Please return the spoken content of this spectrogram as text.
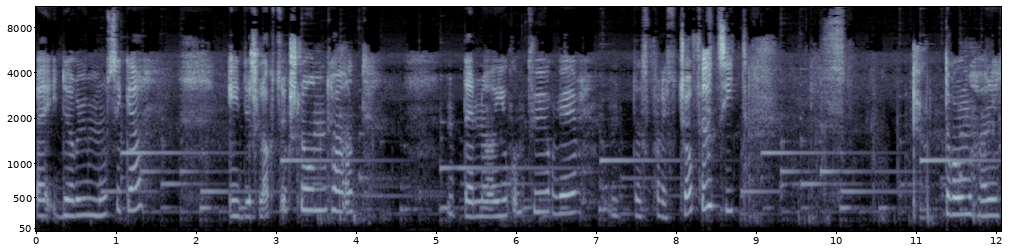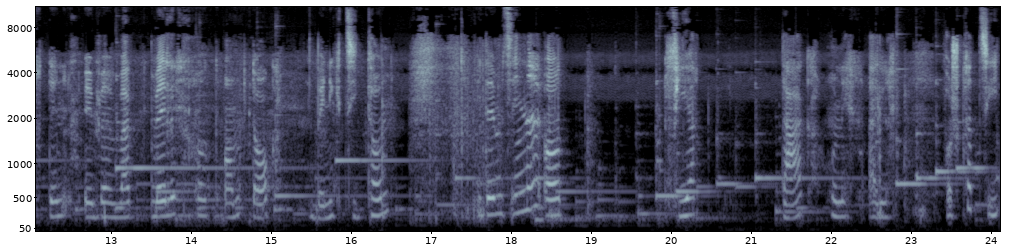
bei der Räume Musiker, in der Schlagzeugstunde halt. Und dann noch Jugendfeuerwehr. Und das frisst schon viel Zeit. Darum habe ich dann eben, weil ich halt am Tag wenig Zeit habe. In dem Sinne, an vier Tagen habe ich eigentlich fast keine Zeit.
